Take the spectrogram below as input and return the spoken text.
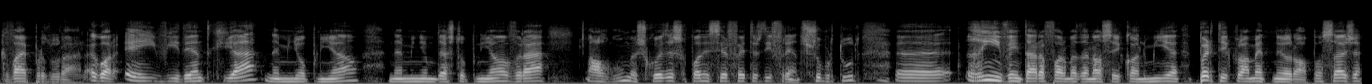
que vai perdurar. Agora, é evidente que há, na minha opinião, na minha modesta opinião, haverá algumas coisas que podem ser feitas diferentes, sobretudo reinventar a forma da nossa economia, particularmente na Europa. Ou seja,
